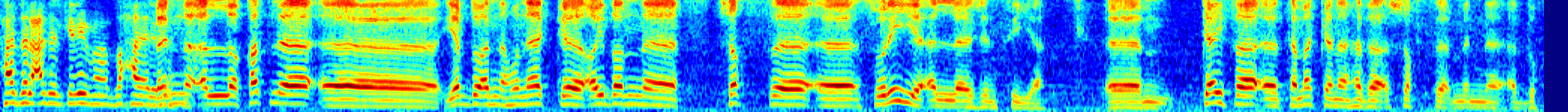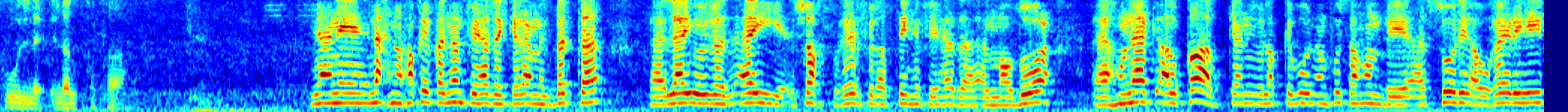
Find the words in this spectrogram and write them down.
هذا العدد الكبير من الضحايا بين. القتلى آه، يبدو أن هناك أيضا آه، شخص سوري الجنسية كيف تمكن هذا الشخص من الدخول إلى القطاع؟ يعني نحن حقيقة ننفي هذا الكلام البتة. آه، لا يوجد أي شخص غير فلسطيني في هذا الموضوع. آه، هناك ألقاب كانوا يلقبون أنفسهم بالسوري أو غيره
